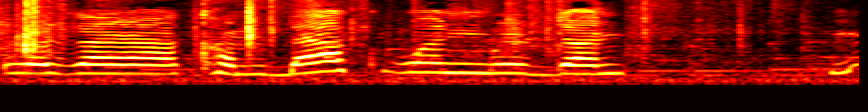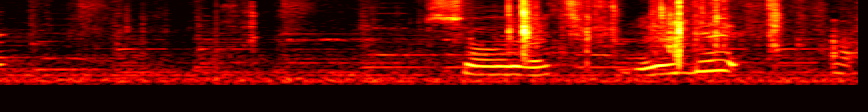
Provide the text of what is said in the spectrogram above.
we're gonna come back when we're done. Hmm? So let's split it. Ah.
